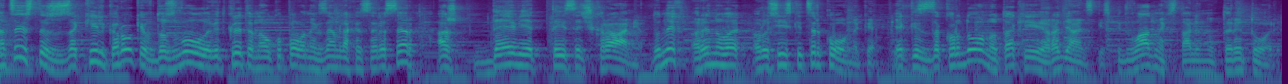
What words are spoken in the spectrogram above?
Нацисти ж за кілька років дозволили відкрити на окупованих землях СРСР аж 9 тисяч храмів. До них ринули російські церковники, як із-за кордону, так і радянські з підвладних Сталіну територій.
